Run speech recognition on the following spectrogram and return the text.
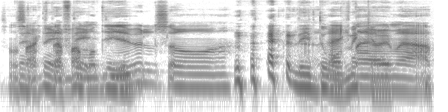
Som Det- sagt, det- där framåt det- jul så det är räknar jag ju med att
